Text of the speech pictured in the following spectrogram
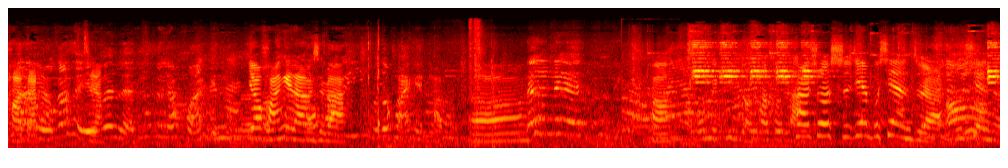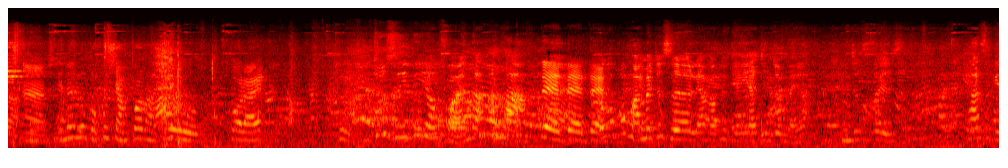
好的，我刚才也问了，他说要还给他们。要还给他们是吧？衣服都还给他们。啊，但是那个好。我没听懂他说啥。他说时间不限制，不限制。嗯，你们如果不想逛了，就过来。就是一定要还的，啊。对对对如果不还嘛，就是两百块钱押金就没了，就是这意思。他是给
